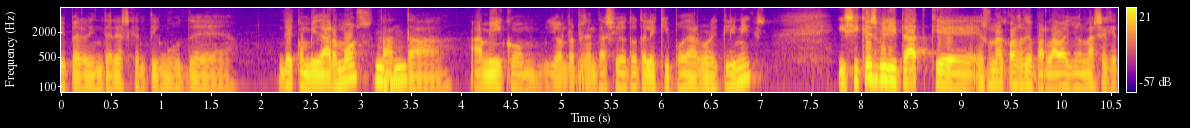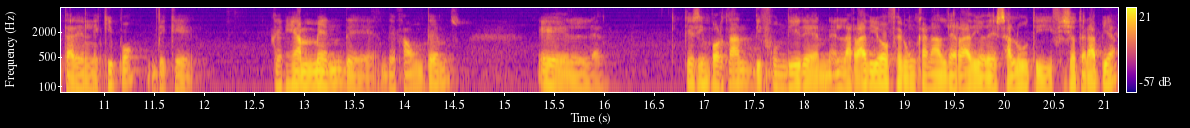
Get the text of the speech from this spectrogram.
i per l'interès que hem tingut de, de convidar-nos, tant a, a mi com jo en representació de tot l'equip d'Arbore Clínics. I sí que és veritat que és una cosa que parlava jo en la secretària en l'equip, de que tenia en ment de, de fa un temps el, que és important difundir en, en la ràdio, fer un canal de ràdio de salut i fisioteràpia,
